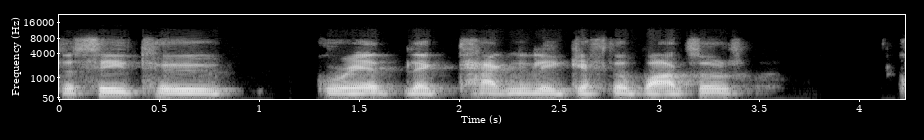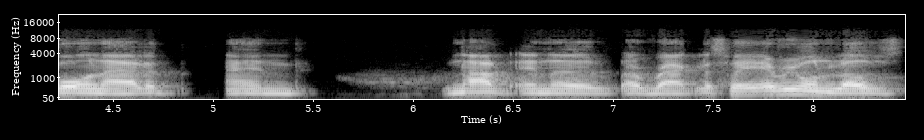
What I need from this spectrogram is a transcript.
to see two great like technically gifted boxers going at it and not in a, a reckless way. Everyone loves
